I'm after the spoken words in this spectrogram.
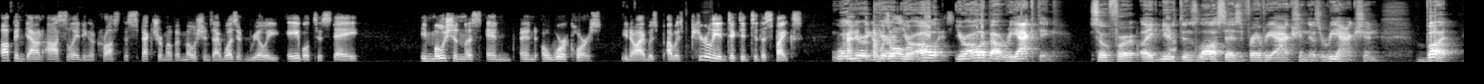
up and down oscillating across the spectrum of emotions. I wasn't really able to stay emotionless and and a workhorse. You know, I was I was purely addicted to the spikes Well, kind of thing. you're was you're all you're all you're all about reacting. So for like Yeah, Newton's law says for every action there's a reaction. But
